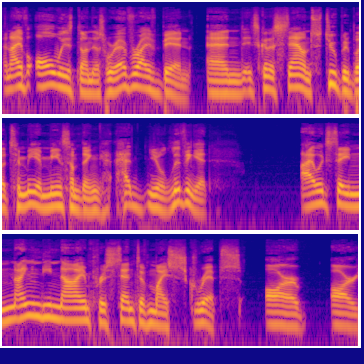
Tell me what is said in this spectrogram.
and I've always done this wherever I've been, and it's going to sound stupid, but to me it means something. Had you know, living it, I would say ninety nine percent of my scripts are are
